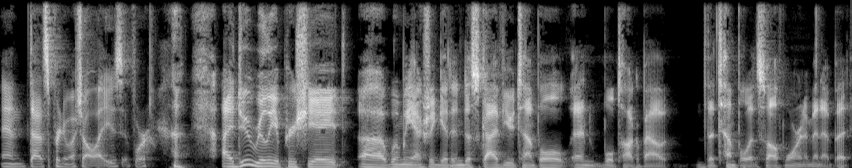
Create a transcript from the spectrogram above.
and that's pretty much all I use it for. I do really appreciate uh, when we actually get into Skyview Temple, and we'll talk about the temple itself more in a minute. But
